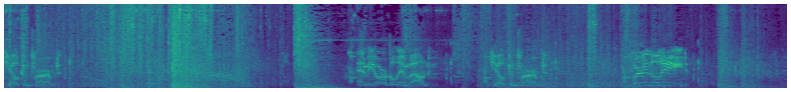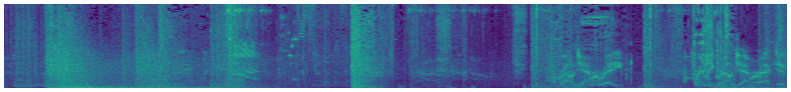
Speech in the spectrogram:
Kill confirmed. Enemy Oracle inbound. Kill confirmed. We're in the lead! Ground jammer ready. Friendly ground jammer active.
